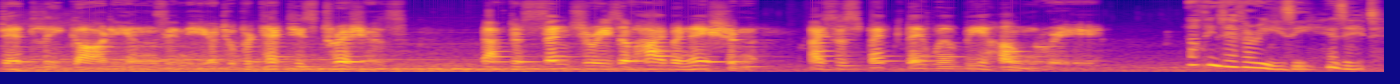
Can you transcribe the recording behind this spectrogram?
deadly guardians in here to protect his treasures. After centuries of hibernation, I suspect they will be hungry. Nothing's ever easy, is it?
